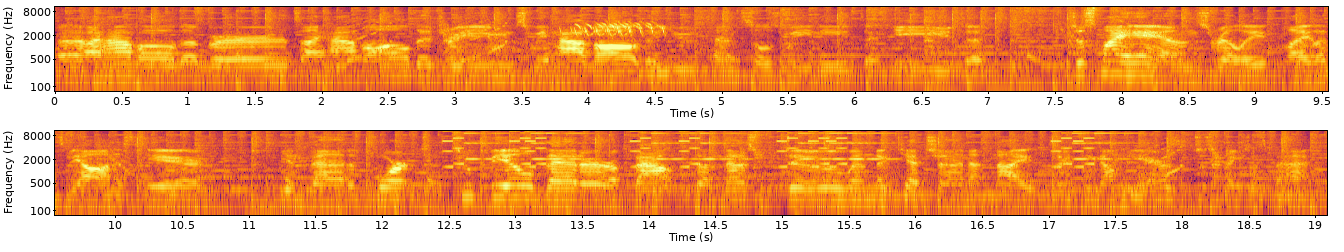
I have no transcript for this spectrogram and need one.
Uh, I have all the birds, I have all the dreams, we have all the utensils we need to eat. Just my hands, really. Like, let's be honest here. We invented pork to feel better about the mess we do in the kitchen at night. Is there anything down here? It just brings us back?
